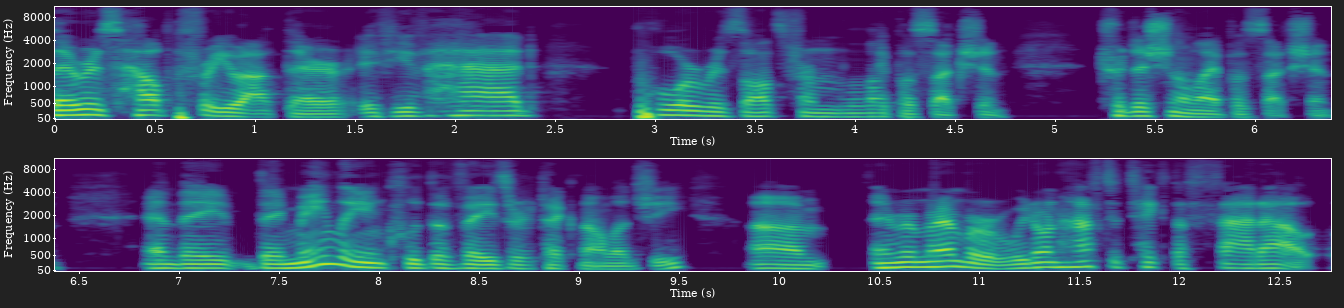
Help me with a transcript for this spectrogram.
there is help for you out there if you've had poor results from liposuction, traditional liposuction. And they, they mainly include the vaser technology. Um, and remember, we don't have to take the fat out.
